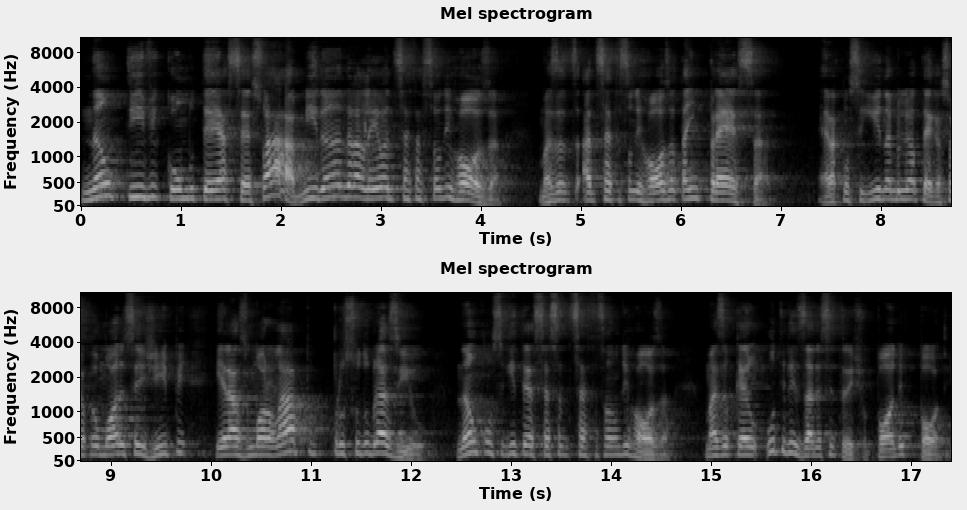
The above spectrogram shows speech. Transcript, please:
Não tive como ter acesso. Ah, Miranda leu a dissertação de Rosa, mas a, a dissertação de Rosa está impressa. Ela conseguiu ir na biblioteca, só que eu moro em Sergipe e elas moram lá para o sul do Brasil. Não consegui ter acesso à dissertação de Rosa, mas eu quero utilizar esse trecho. Pode? Pode.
